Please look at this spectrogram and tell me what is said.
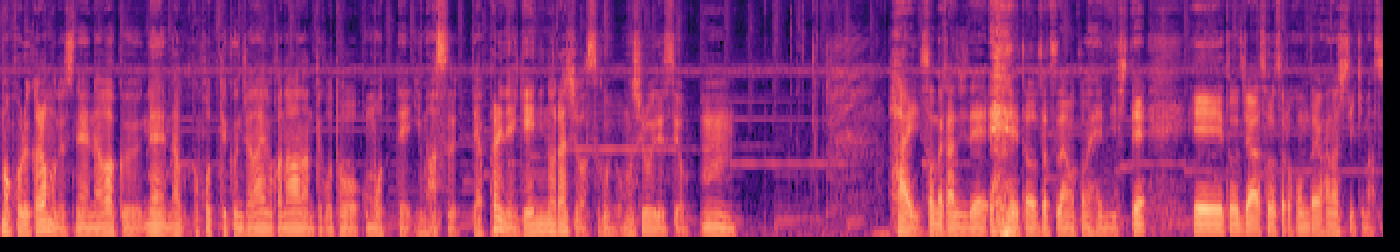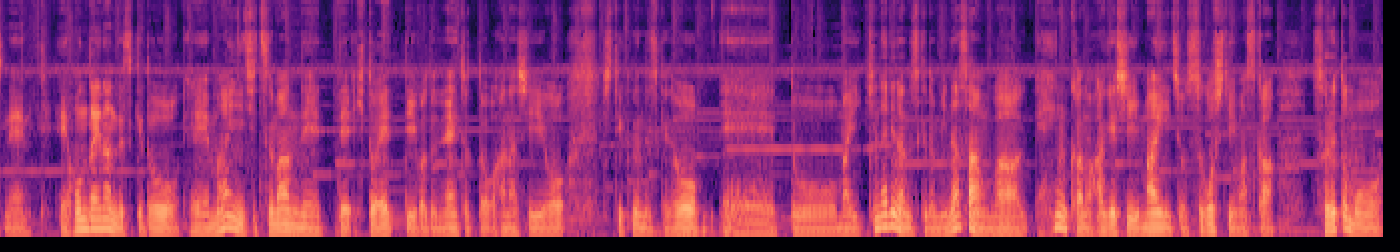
まあこれからもですね長くね残っていくんじゃないのかななんてことを思っています。やっぱりね芸人のラジオはすごい面白いですよ。うん。はい、そんな感じで、えーと、雑談はこの辺にして、えーと、じゃあそろそろ本題を話していきますね。えー、本題なんですけど、えー、毎日つまんねえって人へっていうことでね、ちょっとお話をしていくんですけど、えっ、ー、と、まあ、いきなりなんですけど、皆さんは変化の激しい毎日を過ごしていますか？それとも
